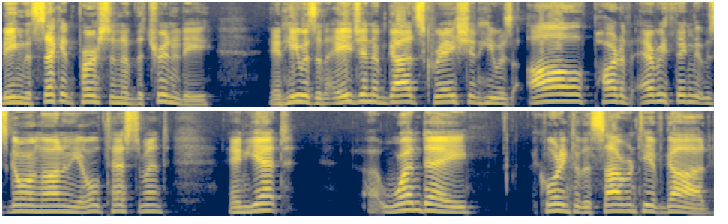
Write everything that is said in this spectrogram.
being the second person of the Trinity and he was an agent of God's creation. He was all part of everything that was going on in the Old Testament. And yet, uh, one day, according to the sovereignty of God,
